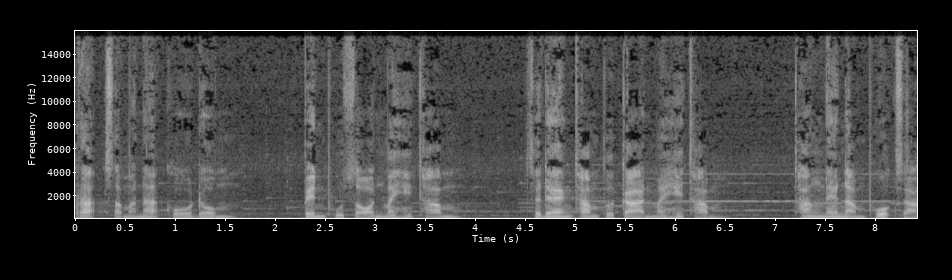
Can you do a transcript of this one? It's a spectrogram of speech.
พระสมณะโคดม เป็นผู้สอนไม่ให้ทำแสดงธรรมเพื่อการไม่ให้ทำทั้งแนะนำพวกสา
